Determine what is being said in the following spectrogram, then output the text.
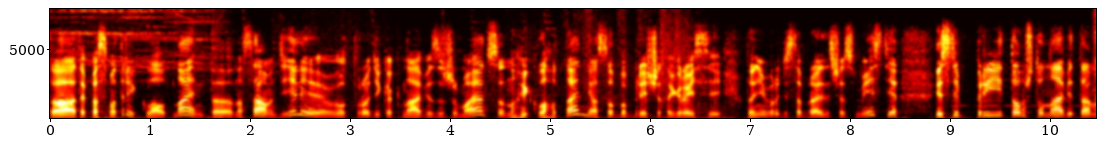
Да, ты посмотри, Cloud9-то на самом деле, вот вроде как Нави зажимаются, но и Cloud9 не особо блещет агрессией. Вот они вроде собрались сейчас вместе. Если при том, что Нави там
